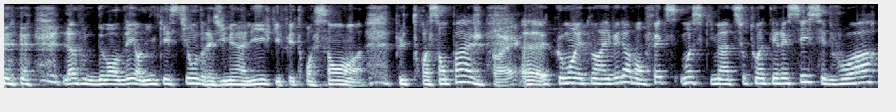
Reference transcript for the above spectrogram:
là, vous me demandez en une question de résumer un livre qui fait 300, plus de 300 pages. Euh, comment est-on arrivé là? Ben, En fait, moi, ce qui m'a surtout intéressé, c'est de voir,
